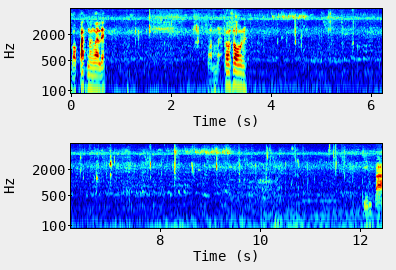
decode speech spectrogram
บอกปัดแมงวันเลยล้ำอะโซ่ๆนะกิน ปลา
